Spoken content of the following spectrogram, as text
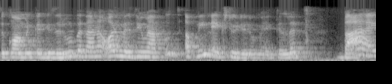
तो कॉमेंट करके ज़रूर बताना। और मिलती हूँ मैं आपको अपनी नेक्स्ट वीडियो में। Till bye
